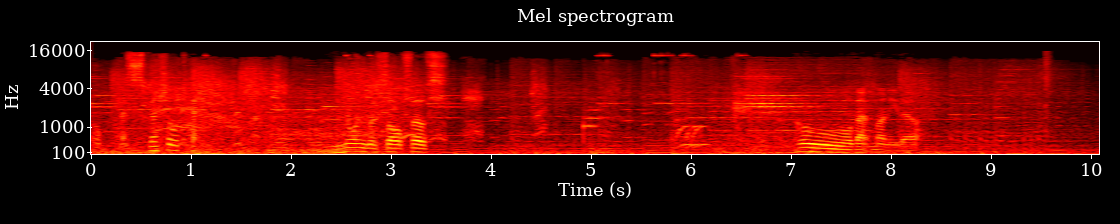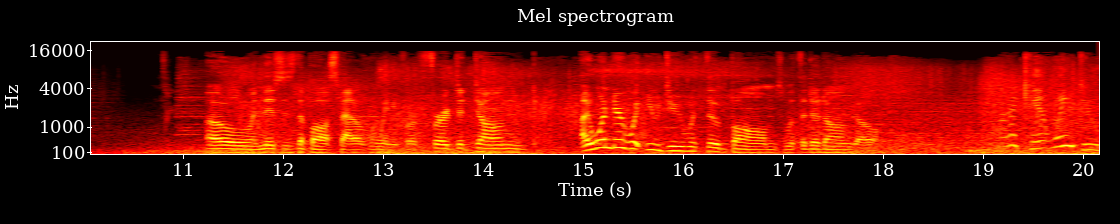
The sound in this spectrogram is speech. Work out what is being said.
Oh, a special attack. Annoying with Zolfos. Oh, all that money, though. Oh, and this is the boss battle I'm waiting for. For Dodong. I wonder what you do with the bombs with the Dodongo. I can't wait to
